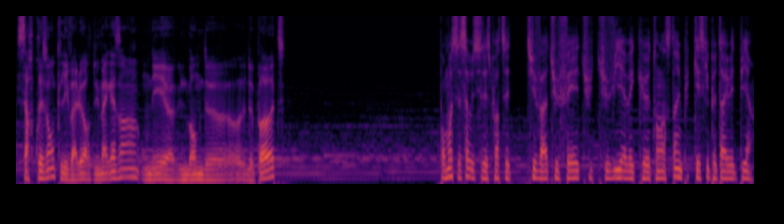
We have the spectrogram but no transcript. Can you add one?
Ça représente les valeurs du magasin. On est euh, une bande de, de potes. Pour moi, c'est ça aussi l'espoir. C'est tu vas, tu fais, tu, tu vis avec euh, ton instinct et puis qu'est-ce qui peut t'arriver de pire?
